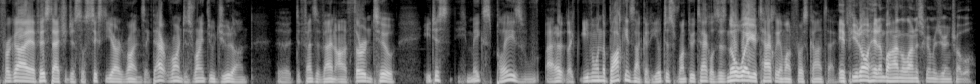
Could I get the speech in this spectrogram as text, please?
for a guy of his stature, just those 60 yard runs, like that run just running through Judon, the defensive end on a third and two. He just he makes plays out of like even when the blocking's not good, he'll just run through tackles. There's no way you're tackling him on first contact. If you don't hit him behind the line of scrimmage, you're in trouble.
